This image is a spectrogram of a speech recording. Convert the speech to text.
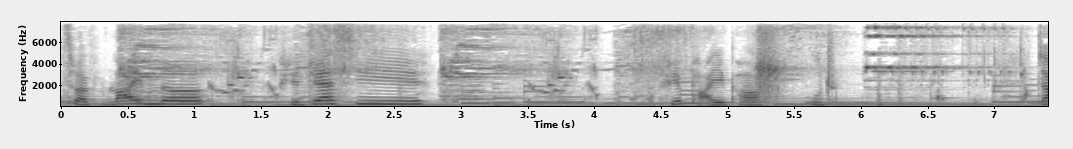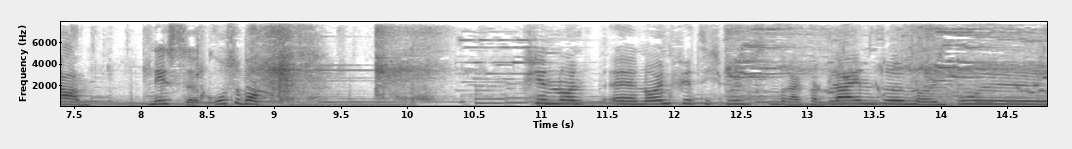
2 verbleibende, 4 Jessie, 4 Piper. Gut. Dann, nächste große Box. 4, 9, äh, 49 Münzen, 3 verbleibende, 9 Bull,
